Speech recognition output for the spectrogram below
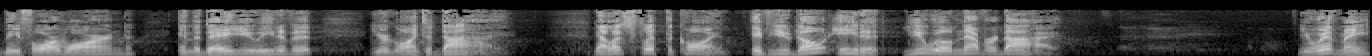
Be forewarned. In the day you eat of it, you're going to die. Now let's flip the coin. If you don't eat it, you will never die. You with me?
